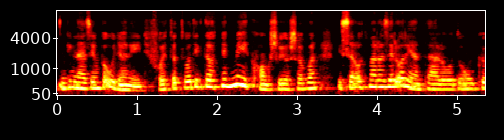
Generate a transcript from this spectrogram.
gimnáziumban ugyanígy folytatódik, de ott még még hangsúlyosabban, hiszen ott már azért orientálódunk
